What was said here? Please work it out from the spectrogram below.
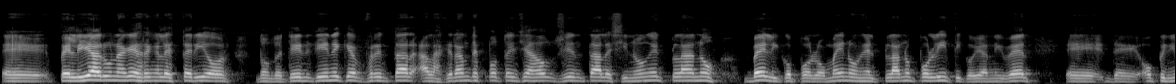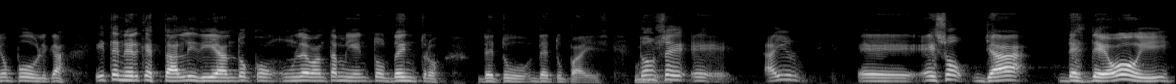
eh, pelear una guerra en el exterior donde tiene, tiene que enfrentar a las grandes potencias occidentales, sino en el plano bélico, por lo menos en el plano político y a nivel eh, de opinión pública, y tener que estar lidiando con un levantamiento dentro de tu, de tu país. Entonces, eh, hay eh, eso ya desde hoy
